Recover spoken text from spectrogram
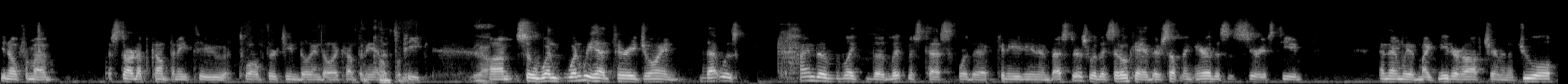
you know, from a, a startup company to a 12, 13 billion dollar company A at its peak. Yeah. Um, so when, when we had Terry join, that was kind of like the litmus test for the Canadian investors where they said, okay, there's something here. This is a serious team. And then we had Mike Niederhoff, chairman of Juul.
